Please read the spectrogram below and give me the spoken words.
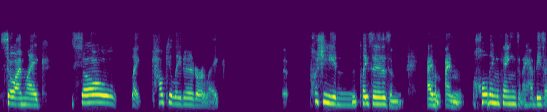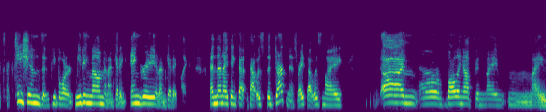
So I'm like so like calculated or like pushy in places and I'm I'm holding things and I have these expectations and people aren't meeting them and I'm getting angry and I'm getting like and then I think that that was the darkness, right? That was my I'm uh, balling up in my my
